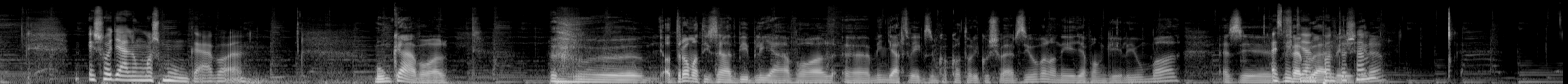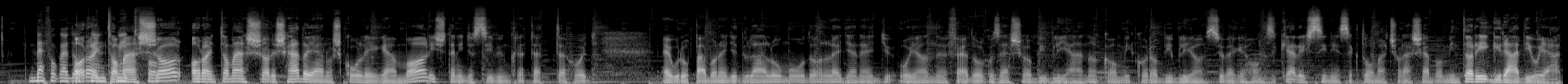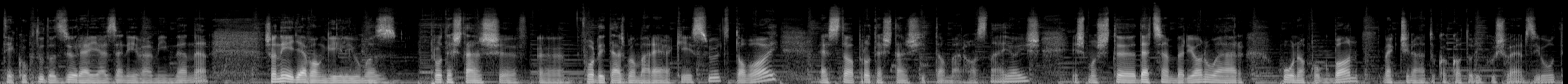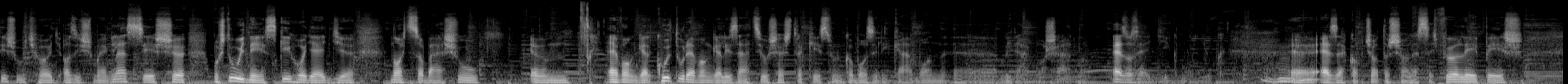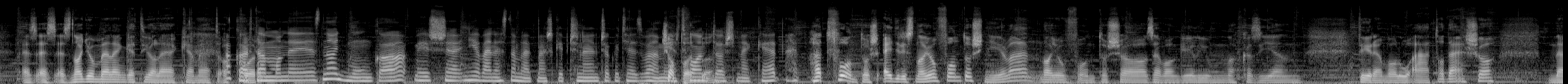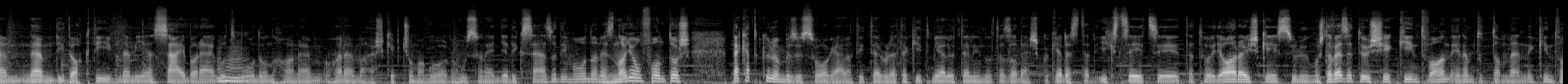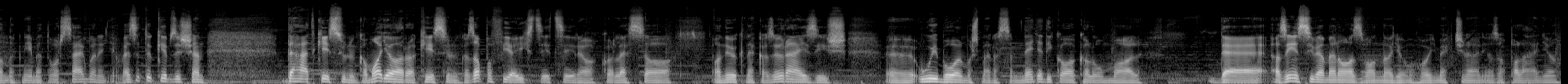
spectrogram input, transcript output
És hogy állunk most munkával? Munkával? A dramatizált Bibliával mindjárt végzünk a katolikus verzióval, a négy evangéliummal. Ez, Ez mit jelent pontosan? Végére. Befogadóként Arany Tamással, Arany Tamással és Háda János kollégámmal Isten így a szívünkre tette, hogy Európában egyedülálló módon legyen egy olyan feldolgozása a Bibliának, amikor a Biblia szövege hangzik el, és színészek tolmácsolásában, mint a régi rádiójátékok, tudod, zörejjel, zenével, mindennel. És a négy evangélium az protestáns fordításban már elkészült tavaly, ezt a protestáns hittan már használja is, és most december-január hónapokban megcsináltuk a katolikus verziót is, úgyhogy az is meg lesz, és most úgy néz ki, hogy egy nagyszabású evangel, kultúrevangelizációs estre készülünk a Bazilikában virágvasárnap. Ez az egyik mondjuk. Uh-huh. Ezzel kapcsolatosan lesz egy föllépés, ez, ez, ez nagyon melengeti a lelkemet, Akartam akkor... mondani, ez nagy munka, és nyilván ezt nem lehet másképp csinálni, csak hogyha ez valamiért Csapatban. fontos neked. Hát Hát fontos, egyrészt nagyon fontos, nyilván, nagyon fontos az evangéliumnak az ilyen téren való átadása, nem, nem didaktív, nem ilyen szájbarágot Mhm. uh-huh. módon, hanem, hanem másképp csomagolva 21. századi módon. Ez nagyon fontos, meg hát különböző szolgálati területek, itt mielőtt elindult az adás, akkor kérdezted XCC, tehát hogy arra is készülünk. Most a vezetőség kint van, én nem tudtam menni, kint vannak Németországban egy ilyen vezetőképzésen, de hát készülünk a magyarra, készülünk az apafia XCC-re, akkor lesz a, a nőknek az örájz is, újból, most már azt hiszem negyedik alkalommal, de az én szívemen az van nagyon, hogy megcsinálni az apalánya,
